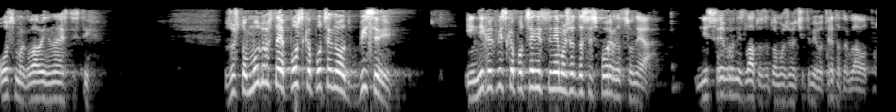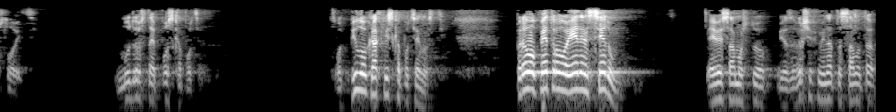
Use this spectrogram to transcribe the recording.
8 глава 11 стих. Зошто мудроста е поскапоцена од бисери и никакви скапоценици не можат да се споредат со неа. Ни сребро, ни злато, затоа можеме да читаме во третата глава од пословици. Мудроста е поскапоцена. Од било какви скапоценности. Прво Петрово 1.7. Еве само што ја завршив мината сабота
